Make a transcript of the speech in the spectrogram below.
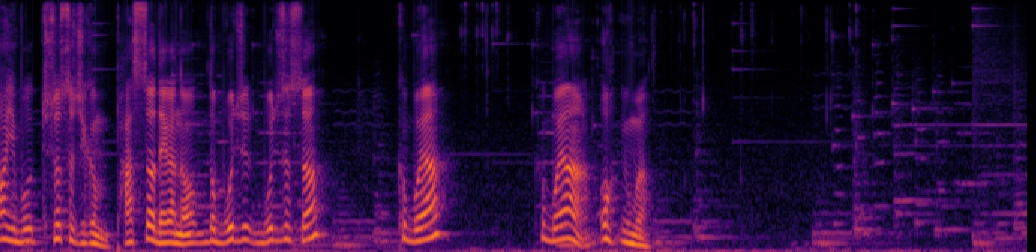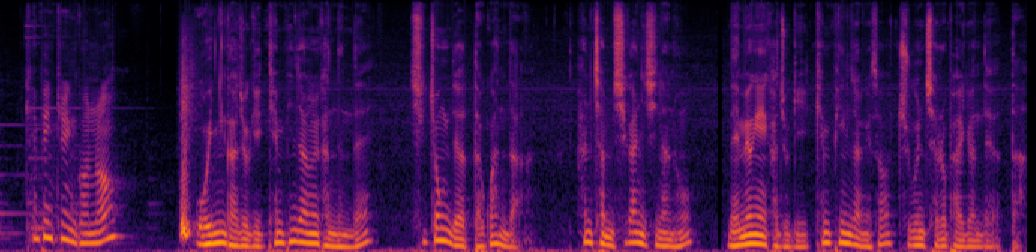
아 얘 뭐 주웠어 지금. 봤어 내가 너. 너뭐뭐 주웠어? 그거 뭐야? 그거 뭐야? 어 이거 뭐야? 캠핑 트림 건너? 5인 가족이 캠핑장을 갔는데 실종되었다고 한다 한참 시간이 지난 후 4명의 가족이 캠핑장에서 죽은 채로 발견되었다.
